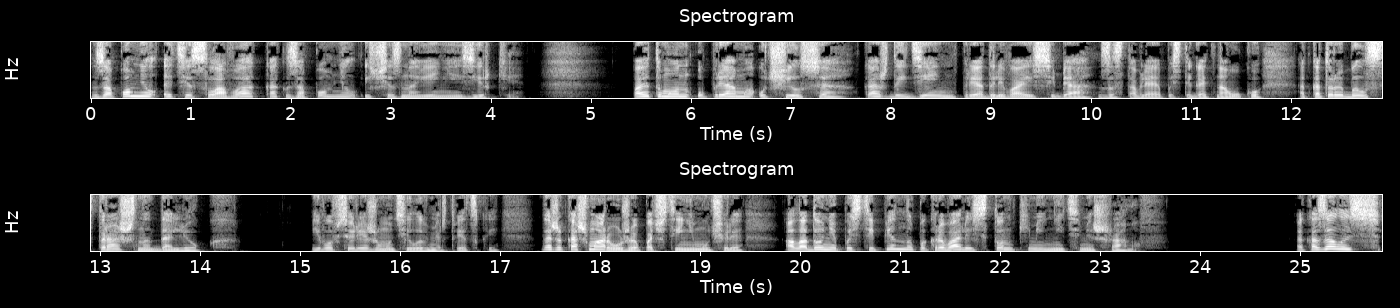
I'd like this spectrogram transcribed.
запомнил эти слова, как запомнил исчезновение Зирки. Поэтому он упрямо учился, каждый день преодолевая себя, заставляя постигать науку, от которой был страшно далек. Его все реже мутило в мертвецкой, даже кошмары уже почти не мучили, а ладони постепенно покрывались тонкими нитями шрамов. Оказалось,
